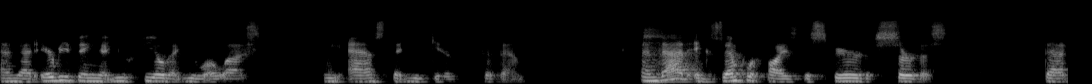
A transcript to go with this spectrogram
and that everything that you feel that you owe us, we ask that you give to them. And that exemplifies the spirit of service that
